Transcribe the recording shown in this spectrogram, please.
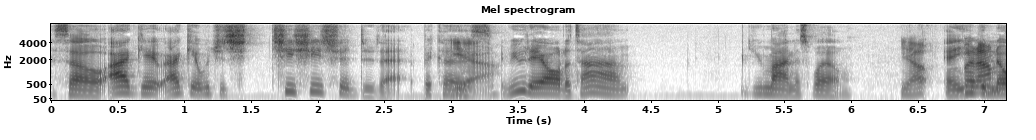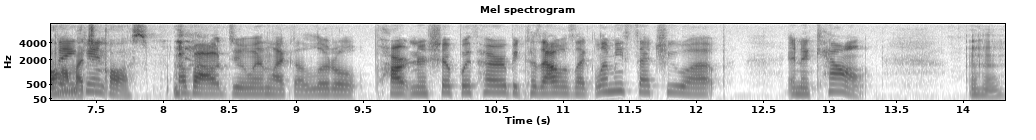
So I get, I get what you. She, she should do that because Yeah. if you there all the time, you might as well, Yep. and you But would I'm know how much it costs. about doing like a little partnership with her because I was like, let me set you up an account. Mhm.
